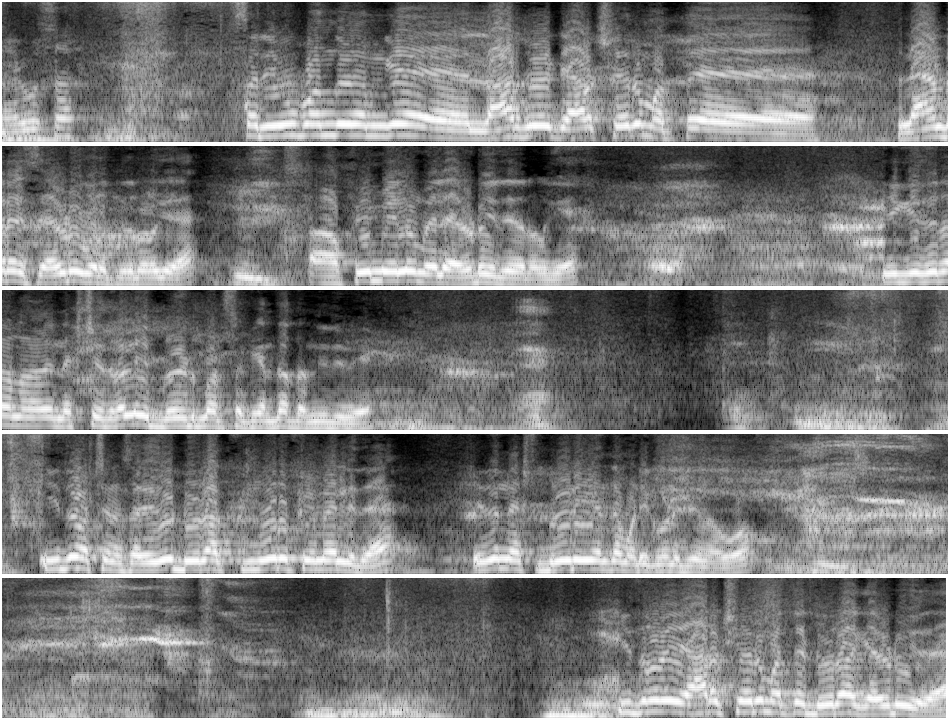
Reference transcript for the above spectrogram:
ನೀವು ಸರ್? ಸರ್ ಇವು ಬಂದು ನಮಗೆ ಲಾರ್ಜ್ ವೈಟ್ ಯಾರ್ಕ್ ಶೇರು ಮತ್ತೆ ಲ್ಯಾಂಡ್ ರೈಸ್ ಎರಡು ಬರುತ್ತೆ ಇದ್ರೊಳಗೆ. ಫಿಮೇಲು ಮೇಲೆ ಎರಡು ಇದೆ ಇದ್ರೊಳಗೆ. ಈಗ ಇದನ್ನ ನಾವು ನೆಕ್ಸ್ಟ್ ಇದರಲ್ಲಿ ಬ್ರೀಡ್ ಮಾಡ್ಸೋಕೆ ಅಂತ ತಂದಿದ್ದೀವಿ ಇದು ಅಷ್ಟೇ ಸರ್ ಇದು ಡೂರಾಕ್ ಮೂರು ಫಿಮೇಲ್ ಇದೆ. ಇದು ನೆಕ್ಸ್ಟ್ ಬ್ರೀಡಿಂಗ್ ಅಂತ ಮಾಡಿಕೊಂಡಿದ್ದೀವಿ ನಾವು. ಇದ್ರಲ್ಲಿ ಯಾರು ಕ್ಷೇರು ಮತ್ತೆ ಡ್ಯೂರಾಗ್ ಎರಡು ಇದೆ.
